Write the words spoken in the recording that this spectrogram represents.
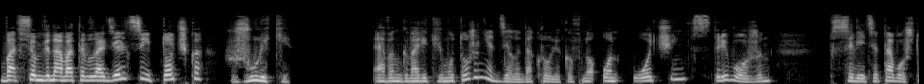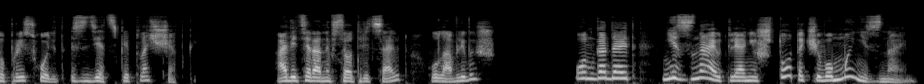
Во всем виноваты владельцы и точка — жулики. Эван говорит, ему тоже нет дела до кроликов, но он очень встревожен в свете того, что происходит с детской площадкой. А ветераны все отрицают, улавливаешь? Он гадает, не знают ли они что-то, чего мы не знаем.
